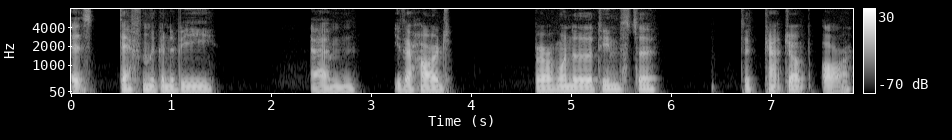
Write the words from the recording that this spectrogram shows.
it's definitely going to be um either hard for one of the teams to to catch up, or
